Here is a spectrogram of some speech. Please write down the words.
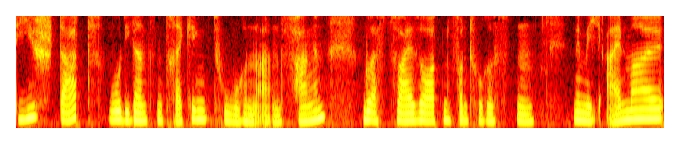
die Stadt, wo die ganzen Trekkingtouren anfangen. Du hast zwei Sorten von Touristen, nämlich einmal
